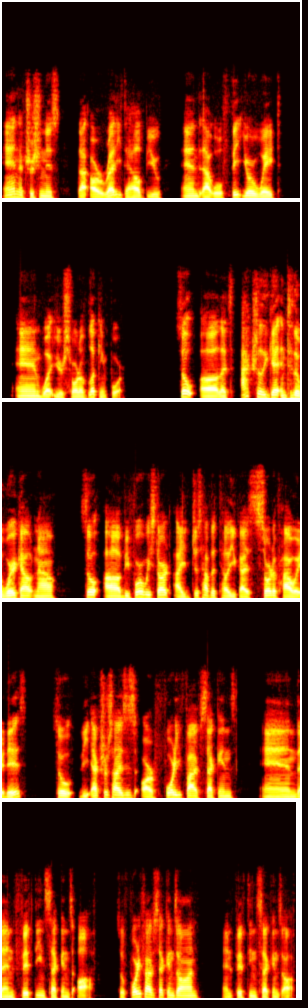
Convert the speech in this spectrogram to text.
and nutritionists that are ready to help you and that will fit your weight and what you're sort of looking for. So uh, let's actually get into the workout now. So uh, before we start, I just have to tell you guys sort of how it is. So the exercises are 45 seconds and then 15 seconds off. So 45 seconds on and 15 seconds off.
